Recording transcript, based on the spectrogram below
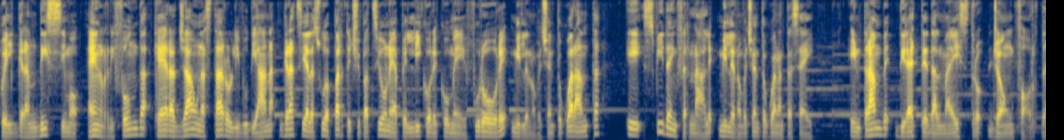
quel grandissimo Henry Fonda che era già una star hollywoodiana grazie alla sua partecipazione a pellicole come Furore 1940 e Sfida infernale 1946, entrambe dirette dal maestro John Ford.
